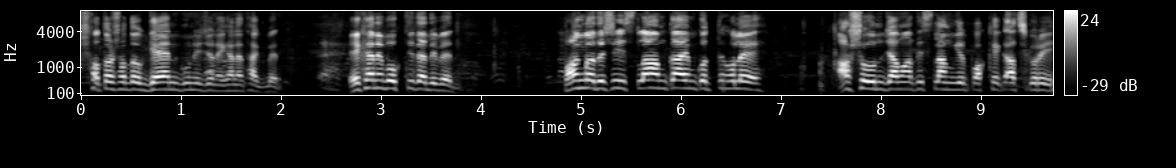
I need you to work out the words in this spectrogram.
শত শত জ্ঞান গুণীজন এখানে থাকবেন। এখানে বক্তৃতা দিবেন। বাংলাদেশে ইসলাম কায়েম করতে হলে আসুন জামাত ইসলামের পক্ষে কাজ করি।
